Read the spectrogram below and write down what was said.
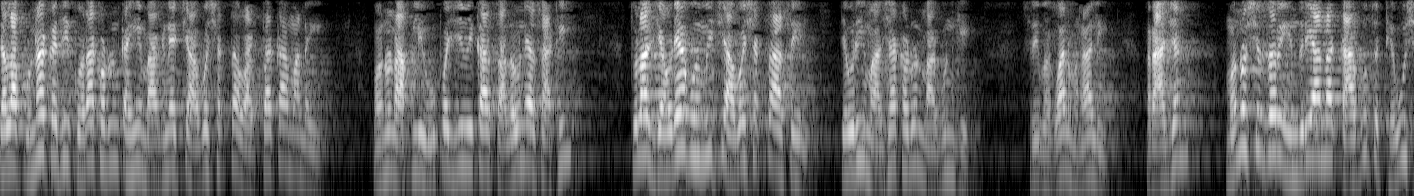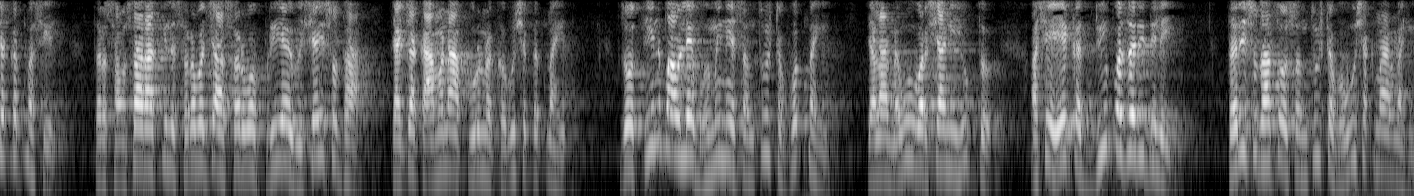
त्याला पुन्हा कधी कोणाकडून काही मागण्याची आवश्यकता वाटता कामा नाही म्हणून आपली उपजीविका चालवण्यासाठी तुला जेवढ्या भूमीची आवश्यकता असेल तेवढी माझ्याकडून मागून घे. श्री भगवान म्हणाली राजन मनुष्य जर इंद्रियांना काबूत ठेवू शकत नसेल तर संसारातील सर्वच्या सर्व प्रिय विषयी सुद्धा त्याच्या कामना पूर्ण करू शकत नाहीत. जो तीन पावले भूमीने संतुष्ट होत नाही त्याला नऊ वर्षांनी युक्त असे एक द्वीप जरी दिले तरी सुद्धा तो संतुष्ट होऊ शकणार नाही.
